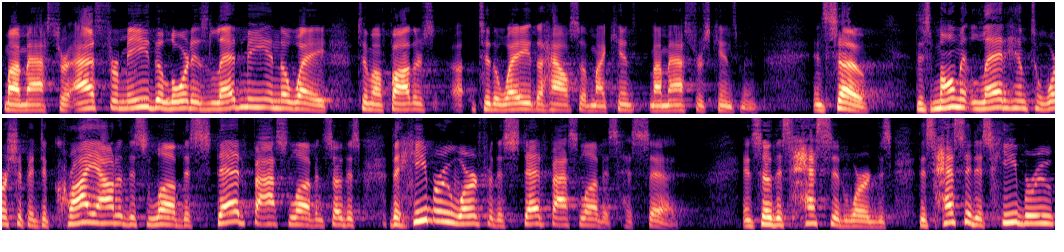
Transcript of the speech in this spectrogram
my master. As for me, the Lord has led me in the way to my father's, uh, to the way, the house of my, kin, my master's kinsman. And so, this moment led him to worship and to cry out of this love, this steadfast love. And so, this, the Hebrew word for this steadfast love is hesed. And so this Hesed word, this, this Hesed is Hebrew,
